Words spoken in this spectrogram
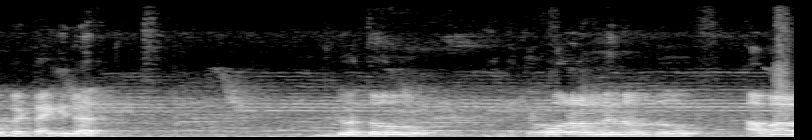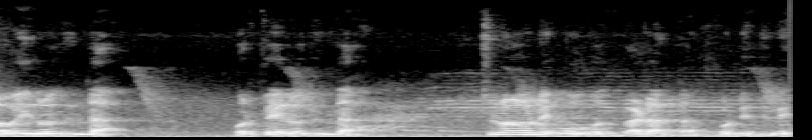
ಒಗ್ಗಟ್ಟಾಗಿದ್ದಾರೆ. ಇವತ್ತು ಫೋರಮ್ನ ಒಂದು ಅಭಾವ ಇರೋದ್ರಿಂದ, ಕೊರತೆ ಇರೋದ್ರಿಂದ ಚುನಾವಣೆಗೆ ಹೋಗೋದು ಬೇಡ ಅಂತ ಅಂದ್ಕೊಂಡಿದ್ದೀವಿ.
